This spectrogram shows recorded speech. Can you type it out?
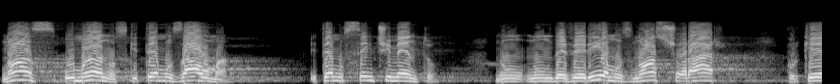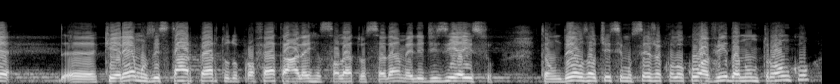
Nós, humanos, que temos alma e temos sentimento, não, não deveríamos nós chorar porque eh, queremos estar perto do profeta alaihi salatu wassalam, ele dizia isso. Então Deus Altíssimo seja colocou a vida num tronco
